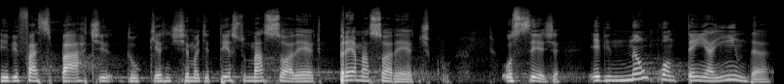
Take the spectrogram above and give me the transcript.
ele faz parte do que a gente chama de texto massorético, pré-massorético. Ou seja, ele não contém ainda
